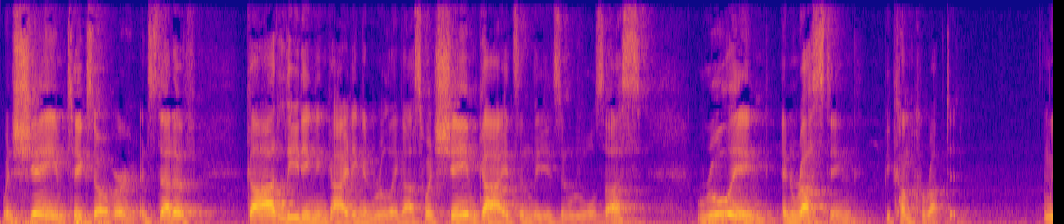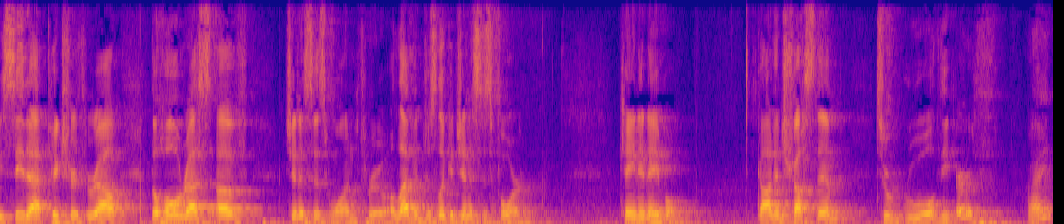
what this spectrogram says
when shame takes over, instead of God leading and guiding and ruling us, when shame guides and leads and rules us, ruling and rusting become corrupted. And we see that picture throughout the whole rest of Genesis 1 through 11. Just look at Genesis 4. Cain and Abel. God entrusts them to rule the earth, right?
